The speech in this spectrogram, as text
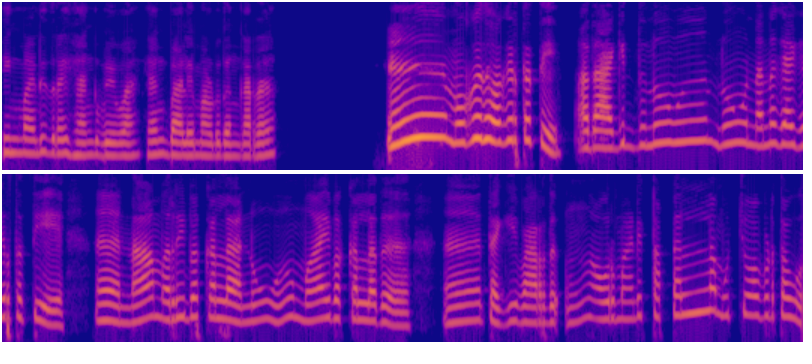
ಹಿಂಗ್ ಮಾಡಿದ್ರೆ ಹೆಂಗ್ ಬೇವಾ? ಹೆಂಗ್ ಬಾಳೆ ಮಾಡುದು ಹಂಗಾರ? ಹ್ಮ್ ಮುಗಿದ್ ಹೋಗಿರ್ತತಿ. ಅದಾಗಿದ್ದು ನೋವು ನೋವು ನನಗಾಗಿರ್ತತಿ. ನಾ ಮರಿಬೇಕಲ್ಲ ನೋವು ಮಾಯ್ಬೇಕಲ್ಲದ ಆ, ತೆಗಿಬಾರ್ದು. ಹ್ಮ್ ಅವ್ರು ಮಾಡಿ ತಪ್ಪೆಲ್ಲ ಮುಚ್ಚಿ ಹೋಗ್ಬಿಡ್ತಾವು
